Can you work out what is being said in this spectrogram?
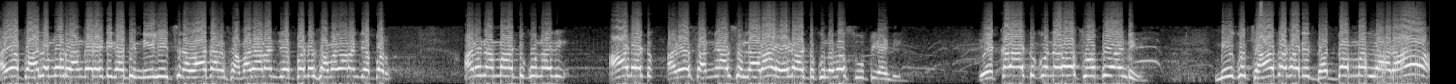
అయ్యా పాలమూరు రంగారెడ్డి గారికి నీళ్ళు ఇచ్చిన వాదానికి సమాధానం చెప్పండి సమాధానం చెప్పరు. అని నమ్మ అడ్డుకున్నది. ఆడట్టు అరే సన్యాసులారా ఏడ అడ్డుకున్నదో చూపియండి. ఎక్కడ అడ్డుకున్నారో చూపియండి. మీకు చేతగాడి దద్దమ్మల్లారా?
